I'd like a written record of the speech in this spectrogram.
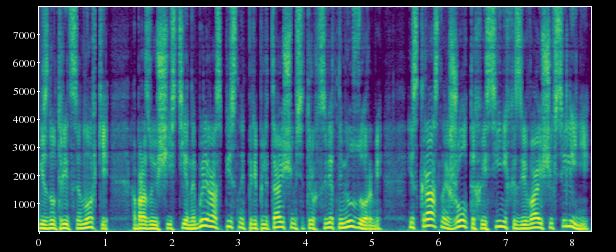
Изнутри циновки, образующие стены, были расписаны переплетающимися трехцветными узорами из красных, желтых и синих извивающихся линий,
